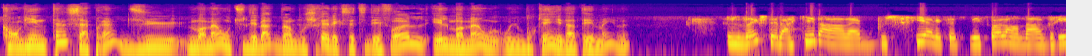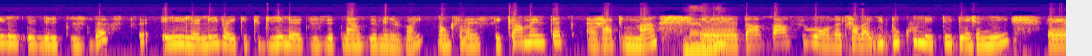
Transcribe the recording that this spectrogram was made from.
Combien de temps ça prend du moment où tu débarques dans boucherie avec cette idée folle et le moment où, où le bouquin est dans tes mains? Là? Je dirais que je suis débarquée dans la boucherie avec cette idée folle en avril 2019 et le livre a été publié le 18 mars 2020. Donc, ça s'est quand même fait rapidement, Ben oui. euh, dans le sens où on a travaillé beaucoup l'été dernier. Euh,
